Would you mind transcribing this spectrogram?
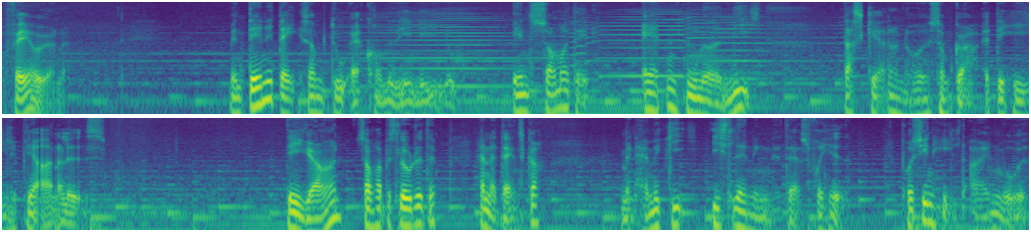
og Færøerne. Men denne dag, som du er kommet ind i nu, en sommerdag 1809, der sker der noget, som gør, at det hele bliver anderledes. Det er Jørgen, som har besluttet det. Han er dansker, men han vil give islændingene deres frihed på sin helt egen måde.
